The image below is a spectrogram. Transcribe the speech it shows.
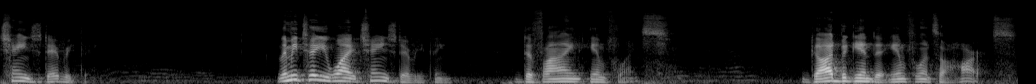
Changed everything. Let me tell you why it changed everything divine influence. God began to influence our hearts.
